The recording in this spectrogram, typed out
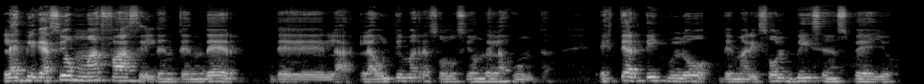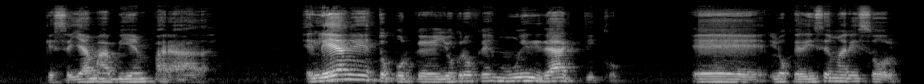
la explicación más fácil de entender de la, última resolución de la Junta. Este artículo de Marisol Vicens Bello, que se llama Bien Parada. Eh, lean esto porque yo creo que es muy didáctico lo que dice Marisol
